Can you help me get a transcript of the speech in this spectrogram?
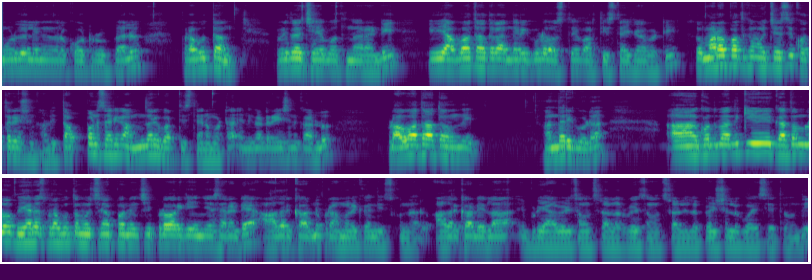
మూడు వేల ఎనిమిది వందల కోట్ల రూపాయలు ప్రభుత్వం విడుదల చేయబోతున్నారండి. ఇది అవ్వాతాతలు అందరికీ కూడా వస్తే వర్తిస్తాయి కాబట్టి. సో మరో పథకం వచ్చేసి కొత్త రేషన్ కార్డు. ఇది తప్పనిసరిగా అందరికి వర్తిస్తాయి అనమాట ఎందుకంటే రేషన్ కార్డులు ఇప్పుడు అవ్వాతాత ఉంది అందరికి కూడా. కొంతమందికి గతంలో బీఆర్ఎస్ ప్రభుత్వం వచ్చినప్పటి నుంచి ఇప్పటివరకు ఏం చేశారంటే ఆధార్ కార్డును ప్రామాణికంగా తీసుకున్నారు. ఆధార్ కార్డు ఇలా ఇప్పుడు యాభై ఏడు సంవత్సరాలు అరవై సంవత్సరాలు ఇలా పెన్షన్లకు వయసు అయితే ఉంది.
